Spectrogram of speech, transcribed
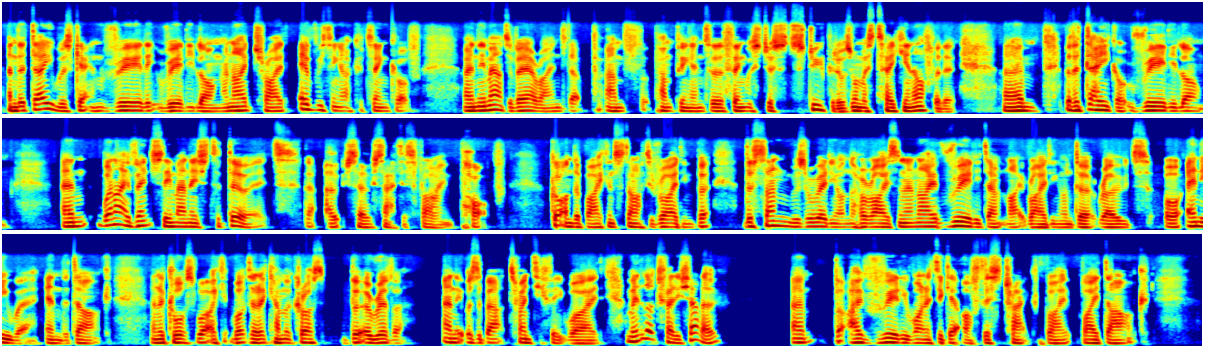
And the day was getting really, really long. And I'd tried everything I could think of. And the amount of air I ended up um, f- pumping into the thing was just stupid. I was almost taking off with it. Um, but the day got really long. And when I eventually managed to do it, that oh so satisfying pop got on the bike and started riding. But the sun was already on the horizon, and I really don't like riding on dirt roads or anywhere in the dark. And of course, what I, what did I come across? But a river, and it was about 20 feet wide. I mean, it looked fairly shallow, um, but I really wanted to get off this track by by dark,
